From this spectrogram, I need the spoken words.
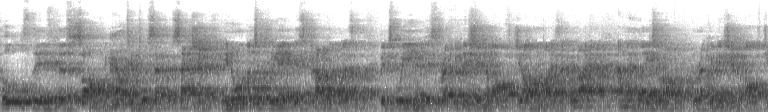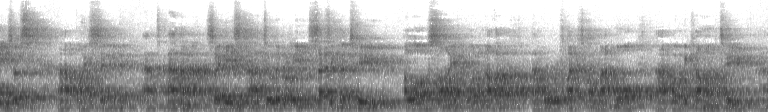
pulls the, the song out into a separate section in order to create this parallelism between this recognition of John by Zechariah and then later on the recognition of Jesus uh, by Simeon and Anna. So he's uh, deliberately setting the two alongside one another, and we'll reflect on that more uh, when we come to uh,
